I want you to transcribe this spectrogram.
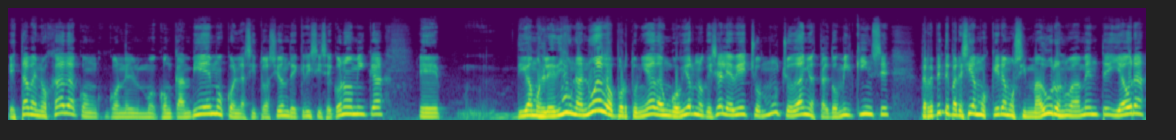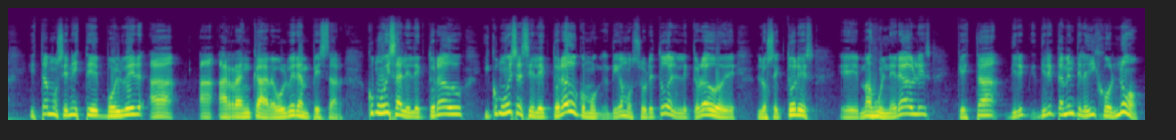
estaba enojada con, con, el, con Cambiemos, con la situación de crisis económica. Eh, digamos, le dio una nueva oportunidad a un gobierno que ya le había hecho mucho daño hasta el 2015. De repente parecíamos que éramos inmaduros nuevamente y ahora estamos en este volver a, arrancar, a volver a empezar. ¿Cómo ves al electorado y cómo ves a ese electorado, como digamos, sobre todo el electorado de los sectores eh, más vulnerables, que está directamente le dijo no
